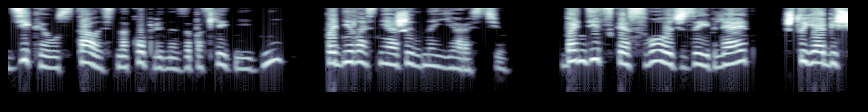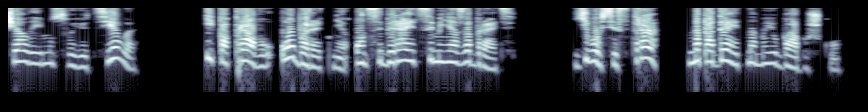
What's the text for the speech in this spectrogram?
Дикая усталость, накопленная за последние дни, поднялась неожиданной яростью. Бандитская сволочь заявляет, что я обещала ему свое тело, и по праву оборотня он собирается меня забрать. Его сестра нападает на мою бабушку,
